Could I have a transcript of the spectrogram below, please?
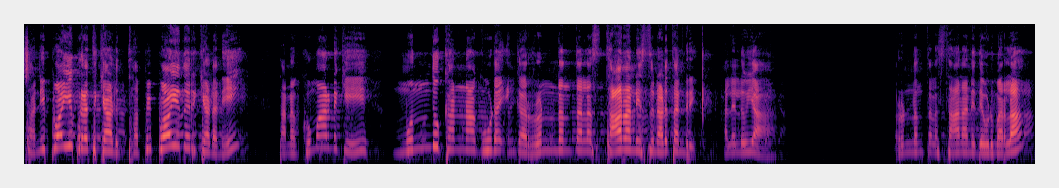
చనిపోయి బ్రతికాడు తప్పిపోయి దొరికాడని తన కుమారుడికి ముందు కన్నా కూడా ఇంకా రెండంతల స్థానాన్ని ఇస్తున్నాడు తండ్రి. హలెలుయ రెండంతల స్థానాన్ని దేవుడు మరలా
